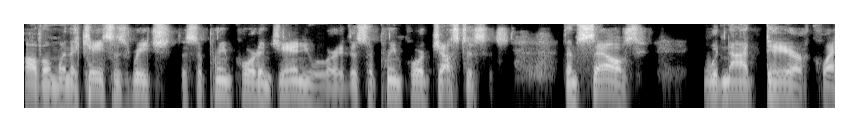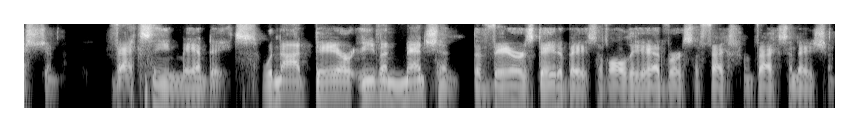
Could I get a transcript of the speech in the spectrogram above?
of them. When the cases reached the Supreme Court in January, the Supreme Court justices themselves would not dare question vaccine mandates, would not dare even mention the VAERS database of all the adverse effects from vaccination,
